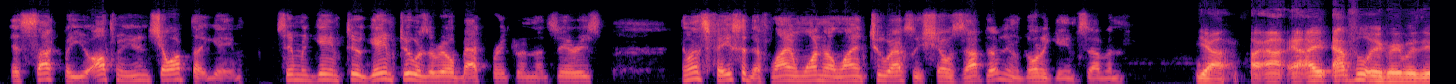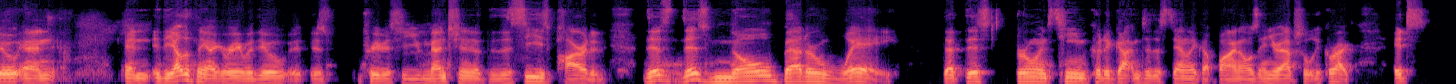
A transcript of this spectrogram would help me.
It sucked, but you ultimately you didn't show up that game. Same with game two. Game two was a real backbreaker in that series. And let's face it, if line one and line two actually shows up, they don't even go to game seven. Yeah, I, I, I absolutely agree with you. And and the other thing I agree with you is previously you mentioned that the seas parted. There's there's no better way that this Bruins team could have gotten to the Stanley Cup Finals. And you're absolutely correct. It's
